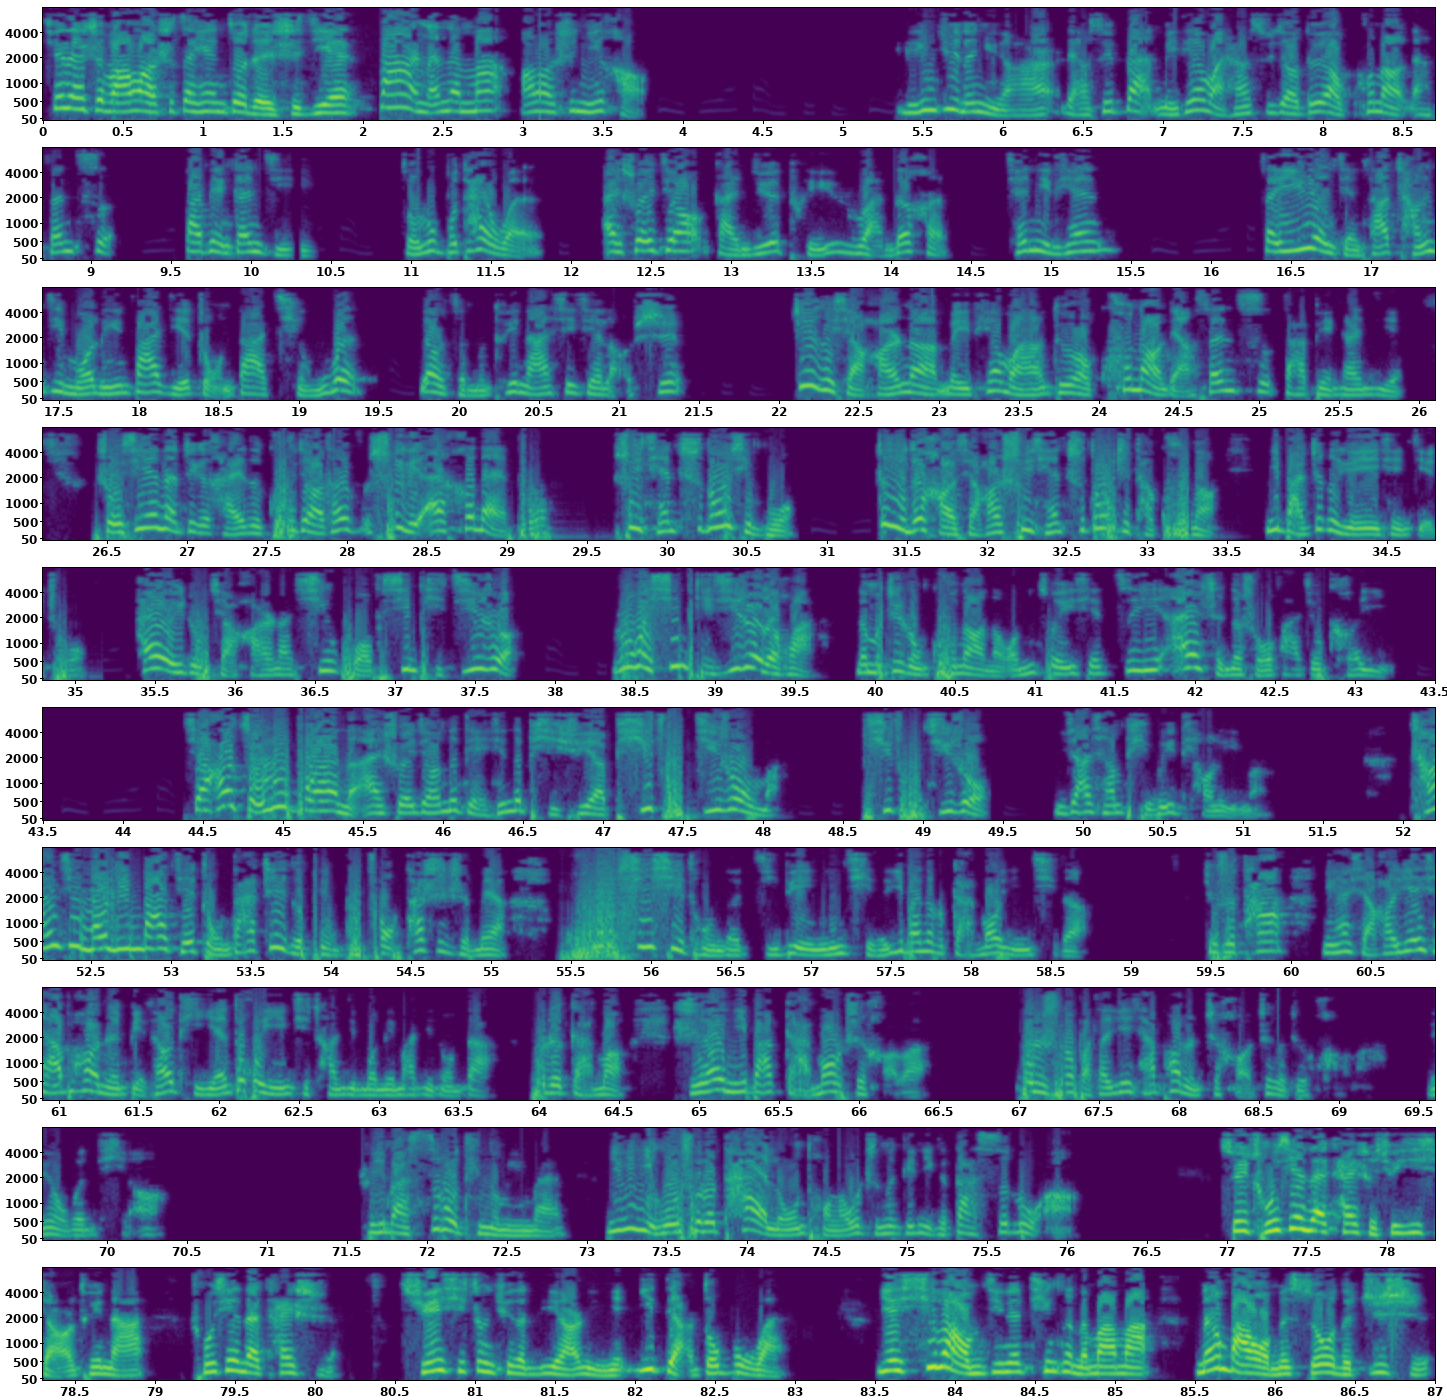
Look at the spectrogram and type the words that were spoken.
现在是王老师在线坐诊时间。八二男的妈，王老师你好。邻居的女儿两岁半，每天晚上睡觉都要哭闹两三次，大便干结，走路不太稳，爱摔跤，感觉腿软得很。前几天在医院检查肠系膜淋巴结肿大，请问要怎么推拿？谢谢老师。这个小孩呢，每天晚上都要哭闹两三次，大便干结。首先呢，这个孩子哭叫，他睡里爱喝奶不？睡前吃东西不？这有的好小孩睡前吃东西他哭闹，你把这个原因先解除。还有一种小孩呢，心火、心脾积热。如果心脾积热的话，那么这种哭闹呢，我们做一些滋阴安神的手法就可以。小孩走路不安稳、爱摔跤，那典型的脾虚啊，脾主肌肉嘛，脾主肌肉，你加强脾胃调理嘛。肠系膜淋巴结肿大这个并不重，它是什么呀？呼吸系统的疾病引起的，一般都是感冒引起的。就是他，你看小孩咽峡疱疹、扁桃体炎都会引起肠系膜淋巴结肿大或者感冒，只要你把感冒治好了，或者说把他咽峡疱疹治好，这个就好了，没有问题啊。所以你把思路听懂明白，因为你给我说的太笼统了，我只能给你个大思路啊。所以从现在开始学习小儿推拿，从现在开始学习正确的育儿理念，一点都不晚。也希望我们今天听课的妈妈能把我们所有的知识。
